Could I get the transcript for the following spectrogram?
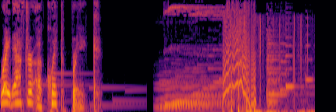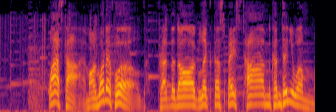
Right after a quick break. Last time on What If World, Fred the dog licked the space-time continuum,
